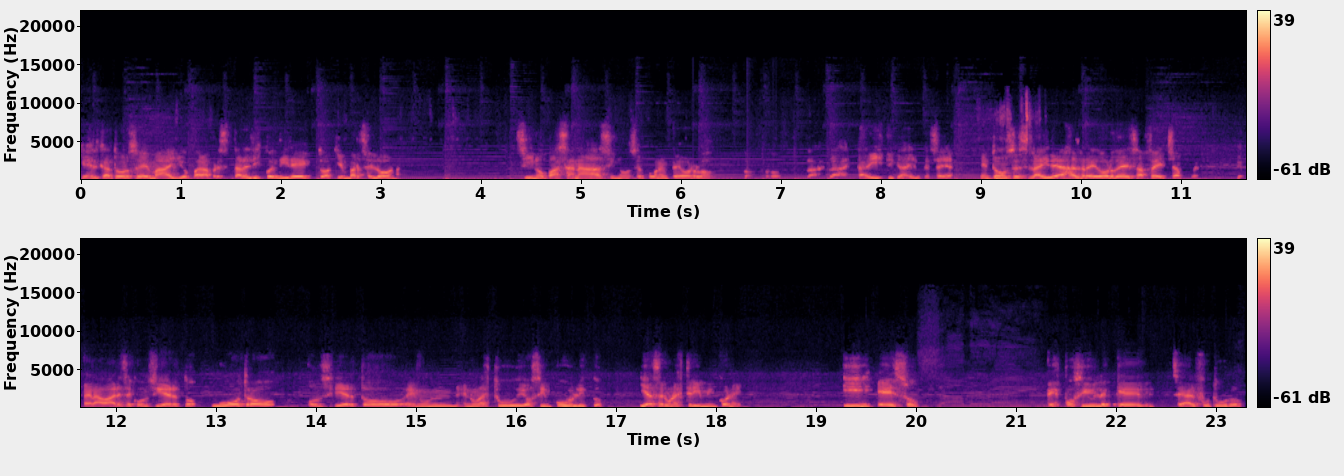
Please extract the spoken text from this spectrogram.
que es el 14 de mayo, para presentar el disco en directo aquí en Barcelona. Si no pasa nada, si no se ponen peor los, las, estadísticas y lo que sea. Entonces, la idea es alrededor de esa fecha, pues, grabar ese concierto u otro concierto en un, en un estudio sin público y hacer un streaming con él. Y eso es posible que sea el futuro,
